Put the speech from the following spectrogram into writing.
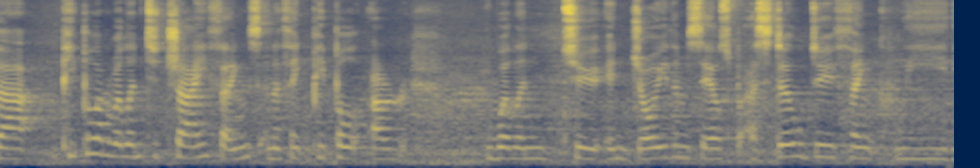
that people are willing to try things, and I think people are willing to enjoy themselves. But I still do think we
